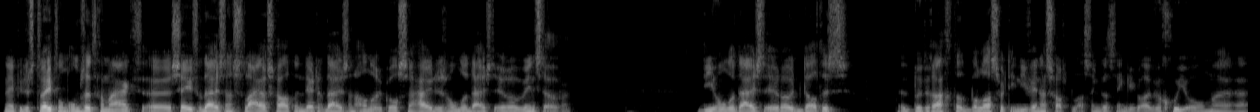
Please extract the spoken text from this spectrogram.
Dan heb je dus 2 ton omzet gemaakt, eh 70.000 aan salaris gehad en 30.000 aan andere kosten, hou je dus 100.000 euro winst over. Die 100.000 euro, dat is het bedrag dat belast wordt in die vennootschapsbelasting. Dat is denk ik wel even goed om, uh,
